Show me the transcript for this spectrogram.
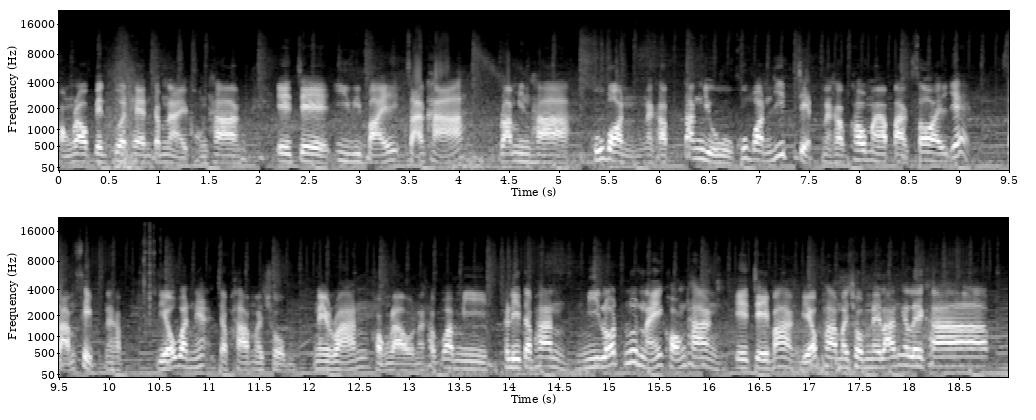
ของเราเป็นตัวแทนจำหน่ายของทาง AJ EV Bike สาขารามอินทราคูบอลนะครับ ตั้งอยู่คูบอล27 นะครับ เข้ามาปากซอยแยก 30 นะครับ เดี๋ยววันนี้จะพามาชมในร้านของเรานะครับ ว่ามีผลิตภัณฑ์มีรถรุ่นไหนของทาง AJ บ้าง เดี๋ยวพามาชมในร้านกันเลยครับ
